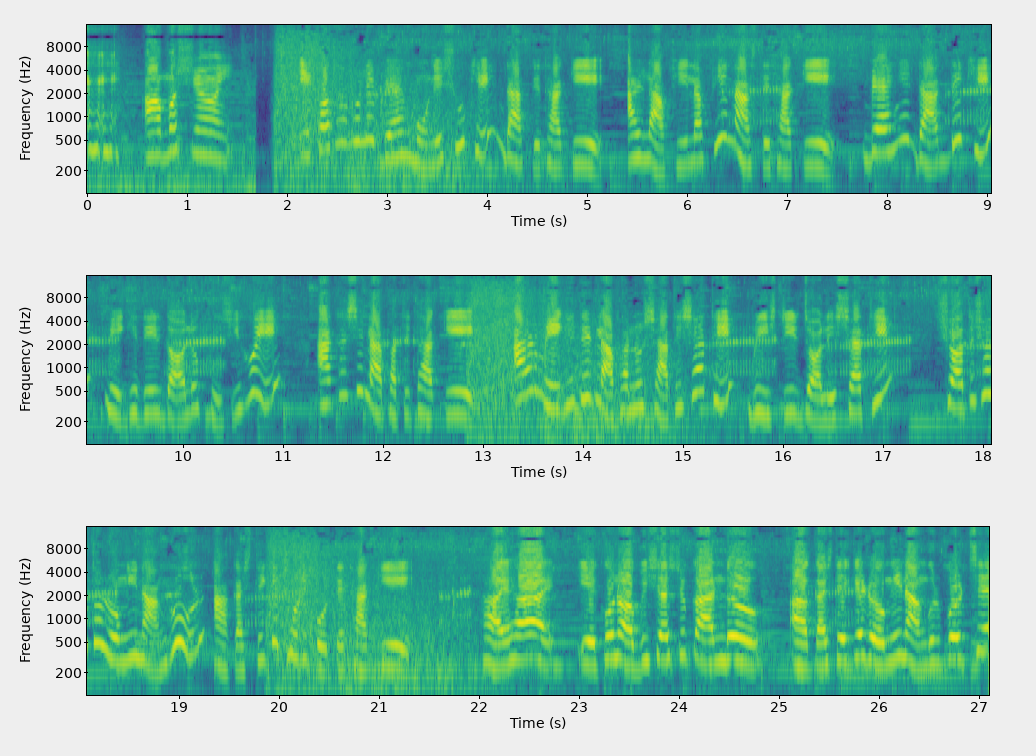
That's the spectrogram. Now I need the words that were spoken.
অবশ্যই। এ কথা বলে ব্যাং মনে সুখে ডাকতে থাকে আর লাফিয়ে লাফিয়ে নাচতে থাকে। ব্যাঙের ডাক দেখে মেঘেদের দলও খুশি হয়ে আকাশে লাফাতে থাকে। আর মেঘেদের লাফানোর সাথে সাথে বৃষ্টির জলের সাথে শত শত রঙিন আঙ্গুর আকাশ থেকে ঝরে পড়তে থাকে। হায় হায়, এ কোন অবিশ্বাস্য কাণ্ড! আকাশ থেকে রঙিন আঙ্গুর পড়ছে।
